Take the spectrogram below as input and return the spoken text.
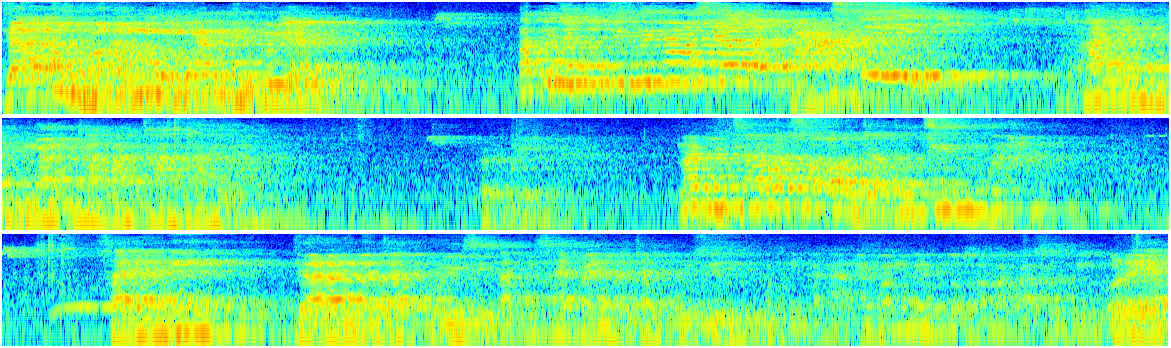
jatuh bangun kan gitu ya tapi jatuh cintanya masih ada masih hanya dengan cara-cara yang berbeda nah bicara soal jatuh cinta saya ini jarang baca puisi tapi saya pengen baca puisi untuk pernikahannya Bang Beto sama Kak Suti boleh ya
